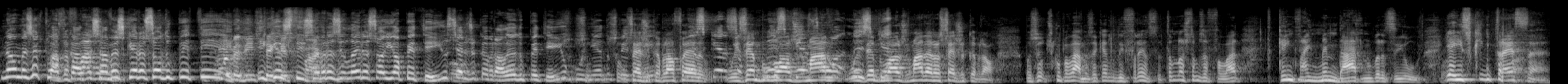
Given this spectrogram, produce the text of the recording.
Não, mas é que tu há bocado achavas que era só do PT. E que a justiça brasileira só ia ao PT. E o Sérgio Cabral é do PT. E o Cunha é do PT. O Sérgio Cabral foi. O exemplo do Algemado, o exemplo do Algemado era o Sérgio Cabral. Mas desculpa lá, mas é que é diferença. Então nós estamos a falar de quem vai mandar no Brasil. E é isso que interessa.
